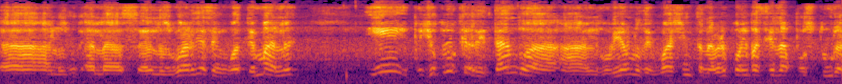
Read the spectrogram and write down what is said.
a los, a, las, a los guardias en Guatemala y yo creo que retando al gobierno de Washington a ver cuál va a ser la postura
